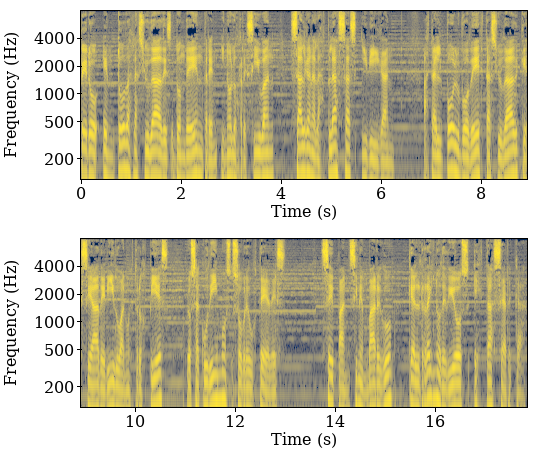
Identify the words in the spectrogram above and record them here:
Pero en todas las ciudades donde entren y no los reciban, salgan a las plazas y digan, hasta el polvo de esta ciudad que se ha adherido a nuestros pies, lo sacudimos sobre ustedes. Sepan, sin embargo, que el reino de Dios está cerca.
